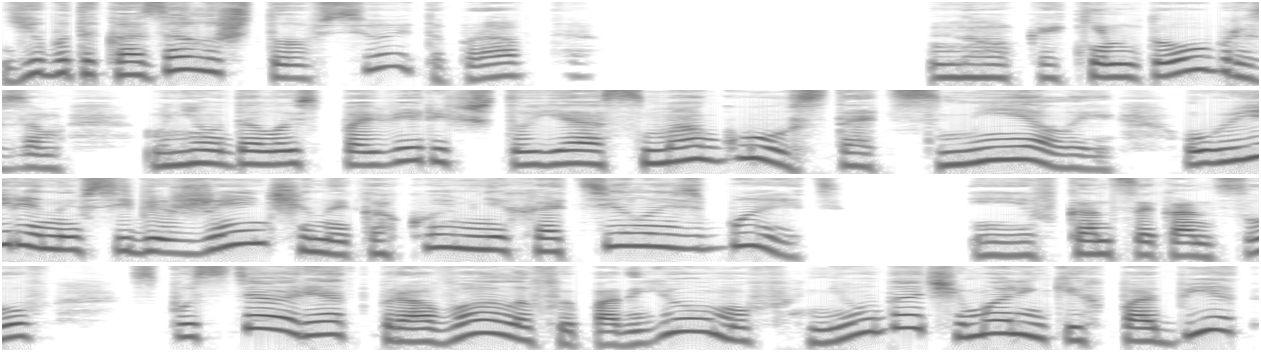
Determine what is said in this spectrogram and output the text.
я бы доказала, что все это правда. Но каким-то образом мне удалось поверить, что я смогу стать смелой, уверенной в себе женщиной, какой мне хотелось быть. И, в конце концов, спустя ряд провалов и подъемов, неудач и маленьких побед,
